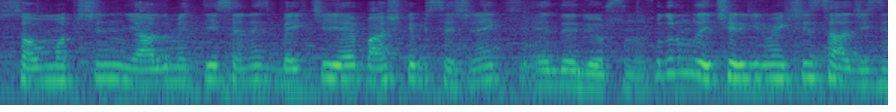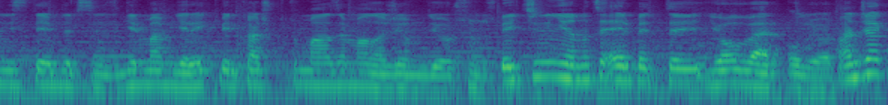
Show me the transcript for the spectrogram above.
savunmak için yardım ettiyseniz bekçiye başka bir seçenek elde ediyorsunuz. Bu durumda içeri girmek için sadece izin isteyebilirsiniz. Girmem gerek birkaç kutu malzeme alacağım diyorsunuz. Bekçinin yanıtı elbette yol ver oluyor. Ancak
